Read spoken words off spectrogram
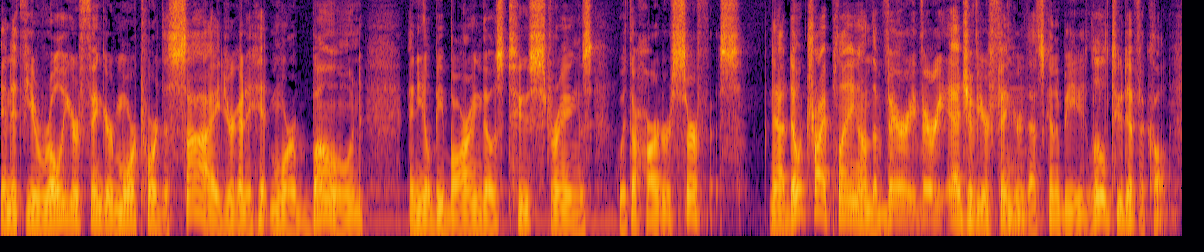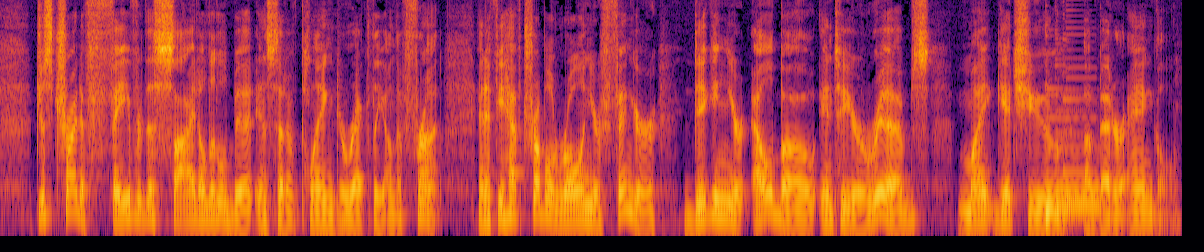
and if you roll your finger more toward the side, you're going to hit more bone, and you'll be barring those two strings with a harder surface. Now, don't try playing on the very, very edge of your finger. That's going to be a little too difficult. Just try to favor the side a little bit instead of playing directly on the front. And if you have trouble rolling your finger, digging your elbow into your ribs might get you a better angle.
